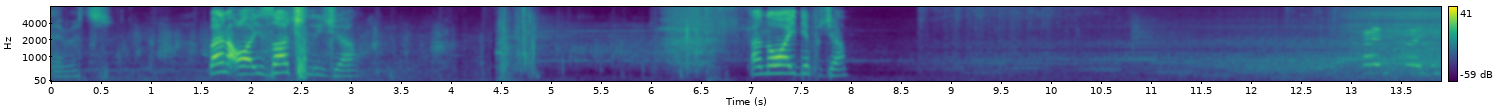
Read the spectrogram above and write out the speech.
Evet. Ben Ayza açlayacağım. Ben o ayı yapacağım. Öldüm, öldüm,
